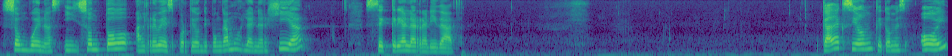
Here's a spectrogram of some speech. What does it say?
son buenas y son todo al revés, porque donde pongamos la energía se crea la realidad. Cada acción que tomes hoy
